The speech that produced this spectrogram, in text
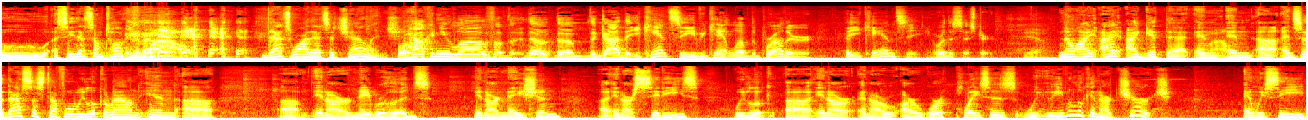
Ooh, see, that's what I'm talking about. That's why that's a challenge. Well, how can you love the, the the God that you can't see if you can't love the brother that you can see or the sister? yeah. No, I, I, I get that, and Wow. and uh, and so that's the stuff where we look around in uh, um, in our neighborhoods, in our nation, uh, in our cities. We look uh, in our in our, our workplaces. We even look in our church, and we see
